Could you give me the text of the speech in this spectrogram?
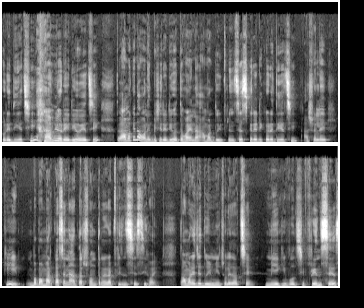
করে দিয়েছি, আমিও রেডি হয়েছি। তো আমাকে না অনেক বেশি রেডি হতে হয় না, আমার দুই প্রিন্সেসকে রেডি করে দিয়েছি। আসলে কি, বাবা মার কাছে না তার সন্তানেরা প্রিন্সেসই হয়। তো আমার এই যে দুই মেয়ে চলে যাচ্ছে। মেয়ে কি বলছি? প্রিন্সেস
